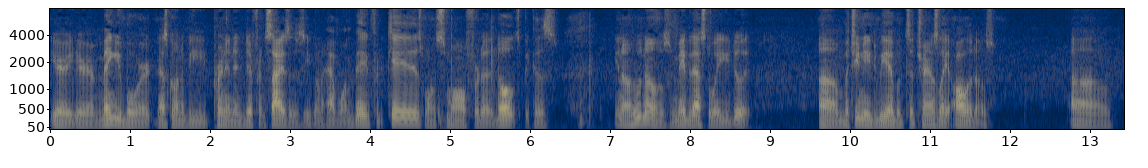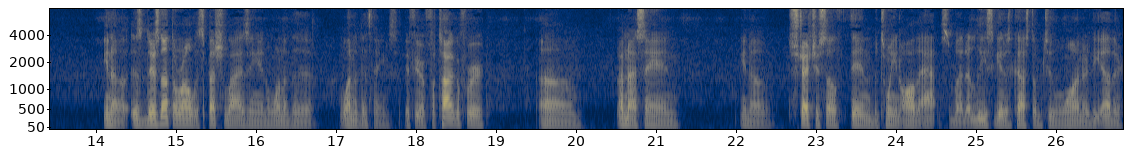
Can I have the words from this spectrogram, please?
your your menu board. That's going to be printed in different sizes. You're going to have one big for the kids, one small for the adults, because you know who knows, maybe that's the way you do it. Um, but you need to be able to translate all of those um, you know, there's nothing wrong with specializing in one of the one of the things. If you're a photographer, um, I'm not saying, you know, stretch yourself thin between all the apps, but at least get accustomed to one or the other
